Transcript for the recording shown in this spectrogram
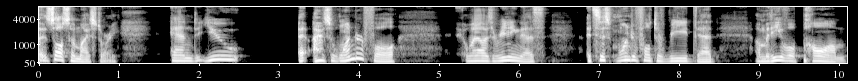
it's also my story and you uh, i was wonderful when i was reading this it's just wonderful to read that a medieval poem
